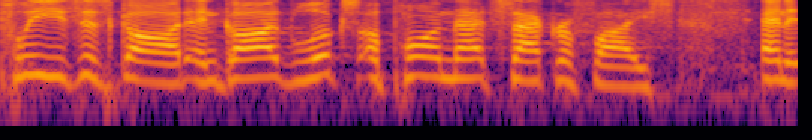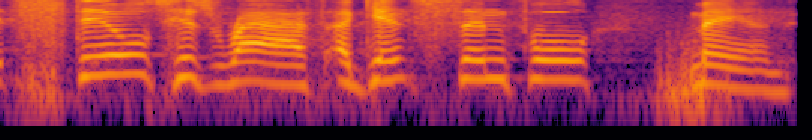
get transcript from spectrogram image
pleases God, and God looks upon that sacrifice and it stills his wrath against sinful man.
